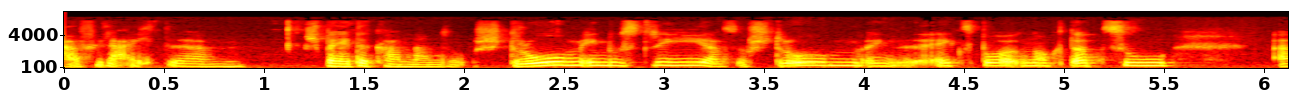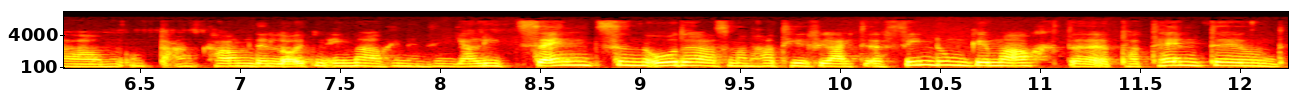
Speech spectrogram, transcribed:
ja, vielleicht ähm, später kam dann so Stromindustrie, also Stromexport noch dazu. Ähm, und dann kamen den Leuten immer auch in den Sinn, ja, Lizenzen oder, also man hat hier vielleicht Erfindungen gemacht, äh, Patente und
